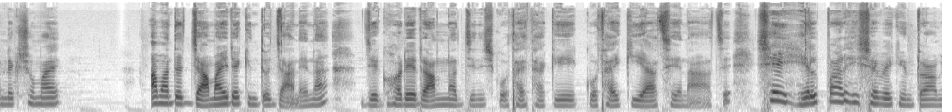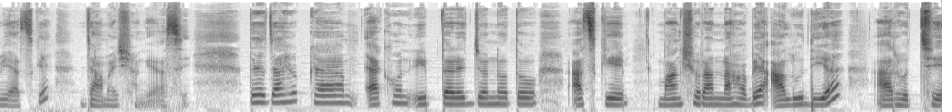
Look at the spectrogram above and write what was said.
অনেক সময় আমাদের জামাইরা কিন্তু জানে না যে ঘরের রান্নার জিনিস কোথায় থাকে, কোথায় কি আছে, না আছে। সেই হেল্পার হিসেবে কিন্তু আমি আজকে জামাইয়ের সঙ্গে আছি। তো যাই হোক এখন ইফতারের জন্য তো আজকে মাংস রান্না হবে, আলু দিয়া আর হচ্ছে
